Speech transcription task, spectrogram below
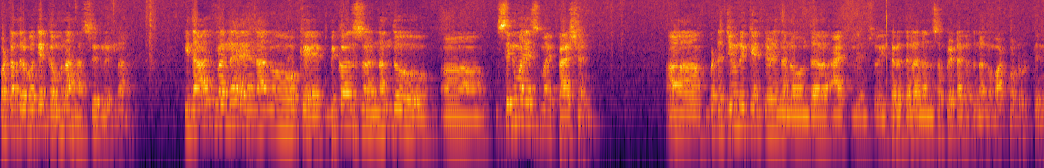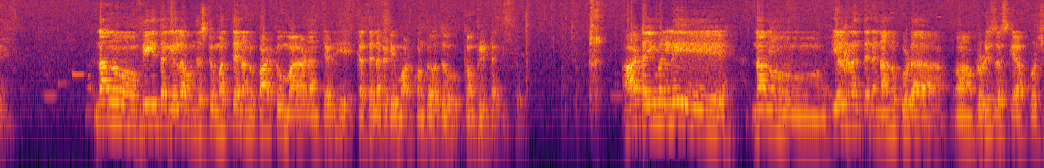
ಬಟ್ ಅದ್ರ ಬಗ್ಗೆ ಗಮನ ಹರಿಸಿರ್ಲಿಲ್ಲ. ಇದಾದ್ಮೇಲೆ ನಾನು ಓಕೆ ಬಿಕಾಸ್ ನಂದು cinema is my passion but ಜೀವನಕ್ಕೆ ಅಂತೇಳಿ ನಾನು ಒಂದು ಆಕ್ಟ್ ಫಿಲಿಮ್ಸ್ ಈ ಥರದ್ದೆಲ್ಲ ನಾನು ಸಪ್ರೇಟ್ ಆಗೋದು ನಾನು ಮಾಡ್ಕೊಂಡಿರ್ತೀನಿ. ನಾನು ಫ್ರೀ ಇದ್ದಾಗೆಲ್ಲ ಒಂದಷ್ಟು ಮತ್ತೆ ನಾನು ಪಾರ್ಟ್ ಟು ಮಾಡೋಣ ಅಂತೇಳಿ ಕತೆನ ರೆಡಿ ಮಾಡಿಕೊಂಡು ಅದು ಕಂಪ್ಲೀಟ್ ಆಗಿತ್ತು. ಆ ಟೈಮಲ್ಲಿ ನಾನು ಎಲ್ಲರಂತೆಯೇ ನಾನು ಕೂಡ ಪ್ರೊಡ್ಯೂಸರ್ಸ್ಗೆ ಅಪ್ರೋಚ್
